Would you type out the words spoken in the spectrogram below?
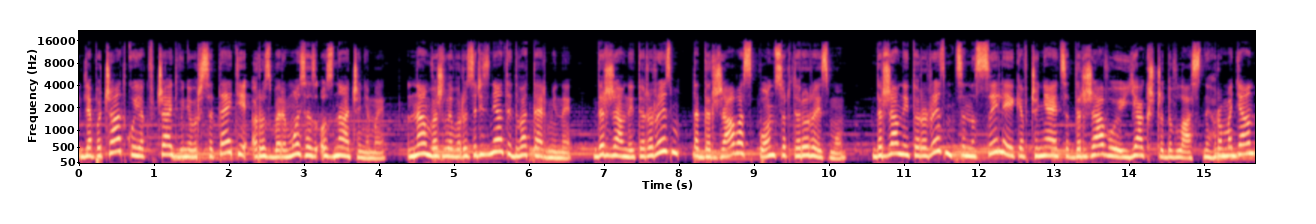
Для початку, як вчать в університеті, розберемося з означеннями. Нам важливо розрізняти два терміни: державний тероризм та держава-спонсор тероризму. Державний тероризм це насилля, яке вчиняється державою як щодо власних громадян,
